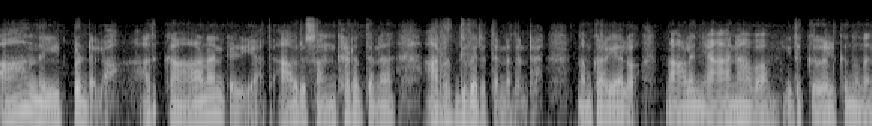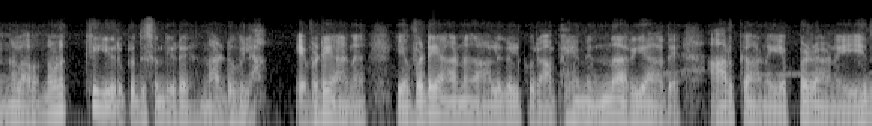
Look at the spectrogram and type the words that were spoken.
ആ നിൽപ്പുണ്ടല്ലോ. അത് കാണാൻ കഴിയാതെ ആ ഒരു സങ്കടത്തിന് അറുതി വരുത്തേണ്ടതുണ്ട്. നമുക്കറിയാലോ നാളെ ഞാനാവാം ഇത് കേൾക്കുന്ന നിങ്ങളാവാം. നമ്മളൊക്കെ ഈ ഒരു പ്രതിസന്ധിയുടെ നടുവിലാണ് എവിടെയാണ് എവിടെയാണ് ആളുകൾക്കൊരു അഭയം എന്നറിയാതെ ആർക്കാണ് എപ്പോഴാണ് ഏത്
